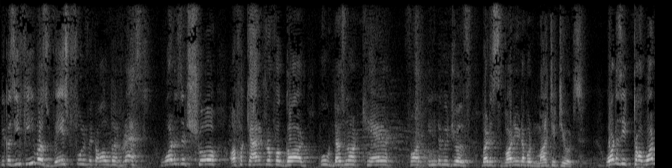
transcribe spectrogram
Because if he was wasteful with all the rest, what does it show of a character of a God who does not care for individuals but is worried about multitudes? What does he talk? What,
